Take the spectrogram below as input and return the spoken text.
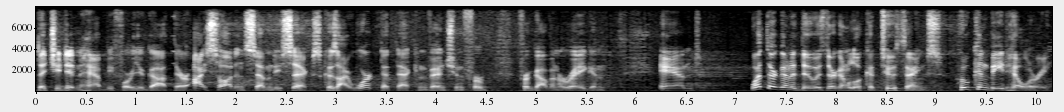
that you didn't have before you got there. I saw it in 76 because I worked at that convention for, for Governor Reagan. And what they're going to do is they're going to look at two things. Who can beat Hillary?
